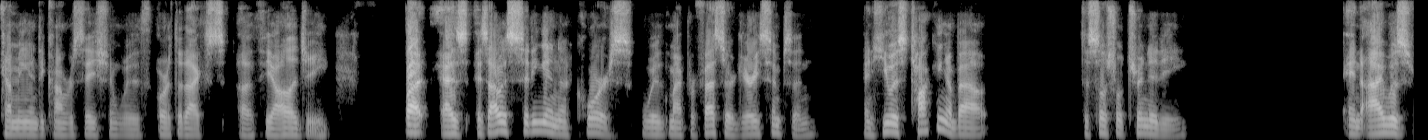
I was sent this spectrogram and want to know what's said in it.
coming into conversation with Orthodox uh, theology. But as as I was sitting in a course with my professor Gary Simpson, and he was talking about the social trinity, and I was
